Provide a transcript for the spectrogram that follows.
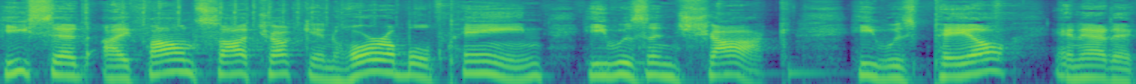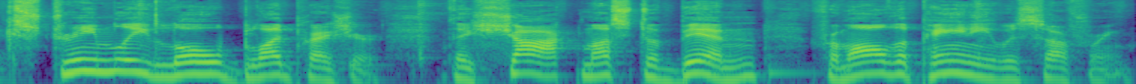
He said, I found Sawchuk in horrible pain. He was in shock. He was pale and had extremely low blood pressure. The shock must have been from all the pain he was suffering.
